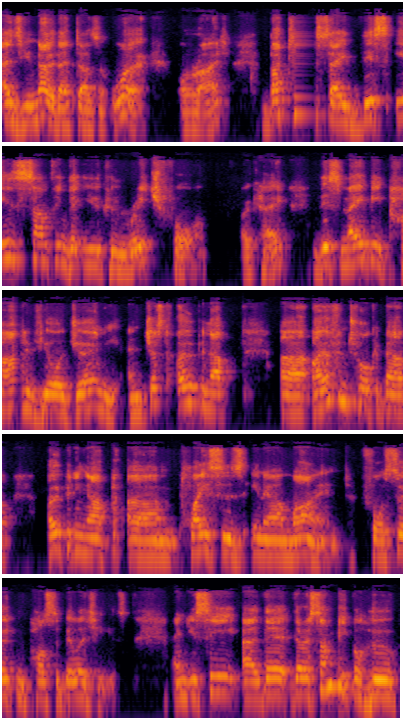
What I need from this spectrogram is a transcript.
as you know, that doesn't work. All right. But to say this is something that you can reach for. Okay. This may be part of your journey and just open up. Uh, I often talk about opening up um, places in our mind for certain possibilities. And you see, uh, there, there are some people who,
